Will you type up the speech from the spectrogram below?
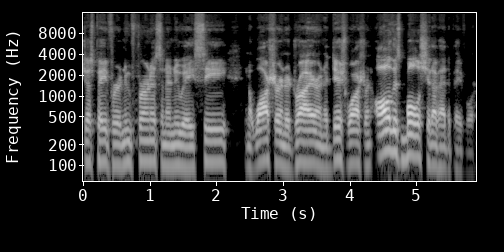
just paid for a new furnace and a new AC and a washer and a dryer and a dishwasher and all this bullshit I've had to pay for.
